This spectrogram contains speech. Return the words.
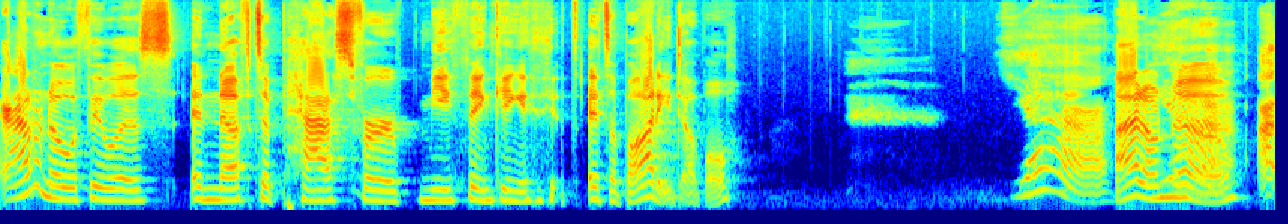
I don't know if it was enough to pass for me thinking it's a body double. yeah. I don't yeah. know. I,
